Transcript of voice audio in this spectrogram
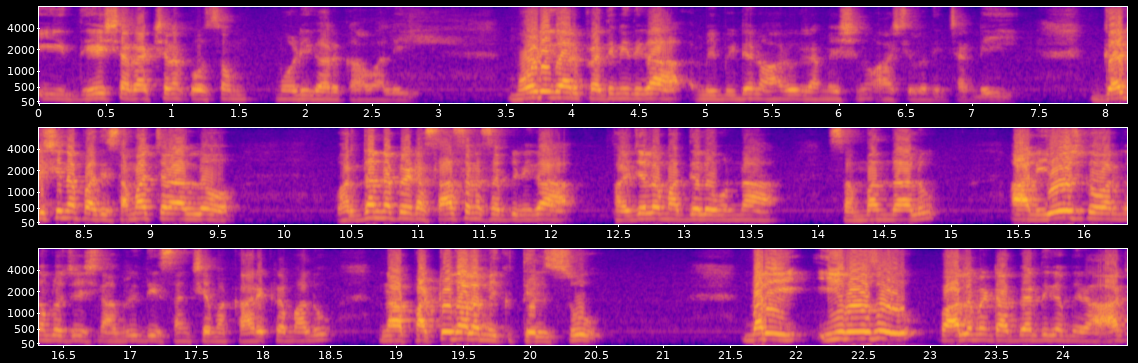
ఈ దేశ రక్షణ కోసం మోడీ గారు కావాలి. మోడీ గారి ప్రతినిధిగా మీ బిడ్డను ఆరూరి రమేష్ను ఆశీర్వదించండి. గడిచిన పది సంవత్సరాల్లో వర్ధన్నపేట శాసనసభ్యునిగా ప్రజల మధ్యలో ఉన్న సంబంధాలు ఆ నియోజకవర్గంలో చేసిన అభివృద్ధి సంక్షేమ కార్యక్రమాలు నా పట్టుదల మీకు తెలుసు. మరి ఈరోజు పార్లమెంట్ అభ్యర్థిగా మీరు ఆ-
